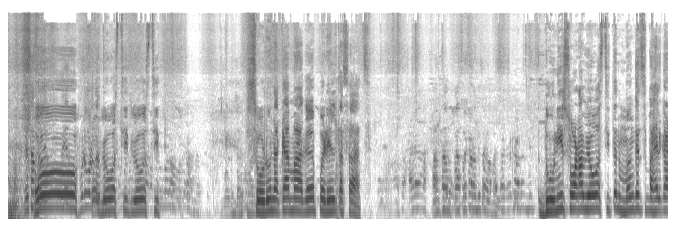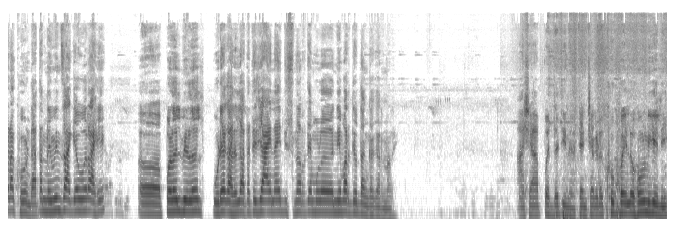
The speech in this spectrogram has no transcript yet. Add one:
हो व्यवस्थित व्यवस्थित. सोडू नका माग पडेल तसाच. दोन्ही सोडा व्यवस्थित मगच बाहेर काढा खोंड. आता नवीन जागेवर आहे. पळल बिळल उड्या घालेल. आता त्याची आय नाही दिसणार त्यामुळं निवार देव दंगा करणार आहे. अशा पद्धतीनं त्यांच्याकडे खूप बैल होऊन गेली.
